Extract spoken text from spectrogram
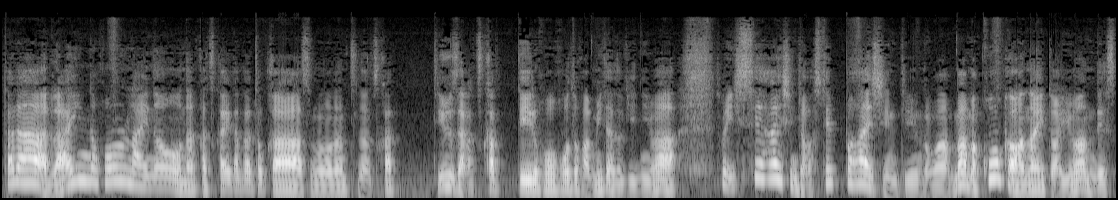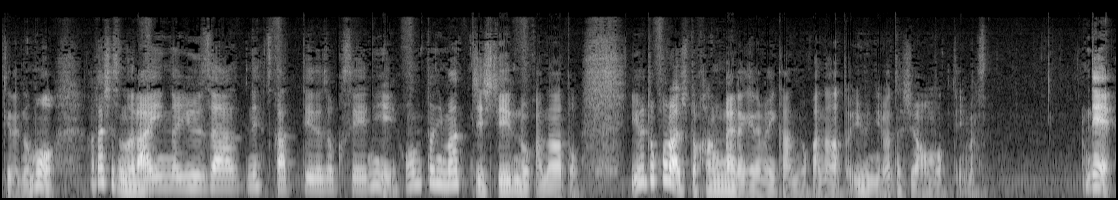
ただ、LINE の本来のなんか使い方とか、その、なんていうの、使って、ユーザーが使っている方法とか見たときには、その一斉配信とかステップ配信っていうのは、まあまあ効果はないとは言わんですけれども、果たしてその LINE のユーザーね、使っている属性に本当にマッチしているのかなというところはちょっと考えなければいかんのかなというふうに私は思っています。で、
